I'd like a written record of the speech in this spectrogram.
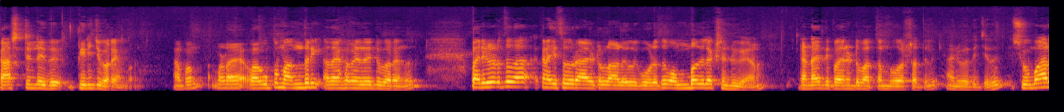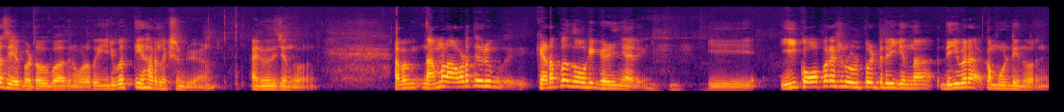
കാസ്റ്റിന്റെ ഇത് തിരിച്ചു പറയാൻ പറഞ്ഞു. അപ്പം നമ്മുടെ വകുപ്പ് മന്ത്രി അദ്ദേഹം എഴുന്നേറ്റ് പറയുന്നത് പരിവർത്തിത ക്രൈസ്തവരായിട്ടുള്ള ആളുകൾക്ക് കൊടുത്ത് ഒമ്പത് ലക്ഷം രൂപയാണ് രണ്ടായിരത്തി പതിനെട്ട് പത്തൊമ്പത് വർഷത്തിൽ അനുവദിച്ചത്. ശുപാർശ ചെയ്യപ്പെട്ട വിഭാഗത്തിന് കൊടുത്ത് ഇരുപത്തിയാറ് ലക്ഷം രൂപയാണ് അനുവദിച്ചെന്ന് പറഞ്ഞു. അപ്പം നമ്മൾ അവിടുത്തെ ഒരു കിടപ്പ് നോക്കിക്കഴിഞ്ഞാൽ ഈ ഈ കോർപ്പറേഷൻ ഉൾപ്പെട്ടിരിക്കുന്ന ധീവര കമ്മ്യൂണിറ്റി എന്ന് പറഞ്ഞു.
